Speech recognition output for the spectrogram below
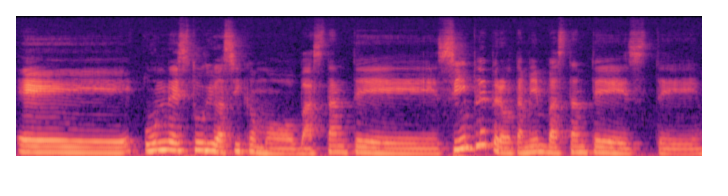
eh, un estudio así como bastante simple, pero también bastante, este,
